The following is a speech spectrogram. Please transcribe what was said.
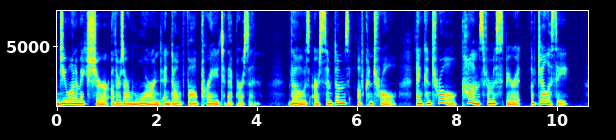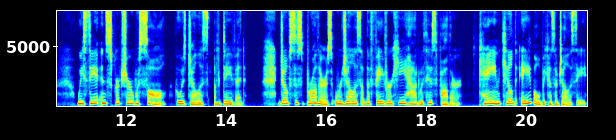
Do you want to make sure others are warned and don't fall prey to that person? Those are symptoms of control, and control comes from a spirit of jealousy. We see it in scripture with Saul, who was jealous of David. Joseph's brothers were jealous of the favor he had with his father. Cain killed Abel because of jealousy.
